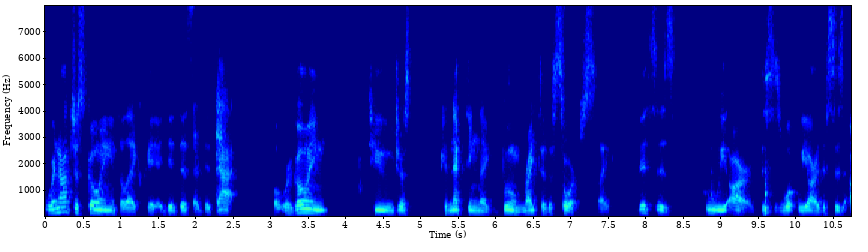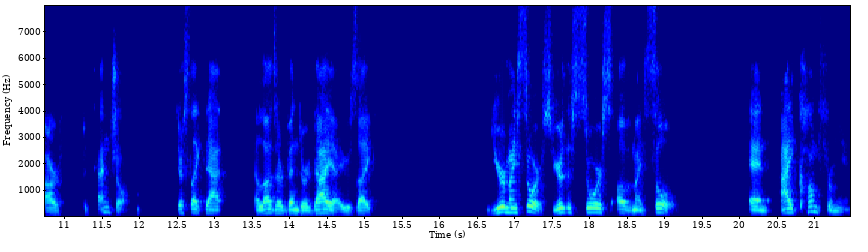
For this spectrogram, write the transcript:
we're not just going into like okay i did this i did that but we're going to just connecting like boom right to the source like this is who we are this is what we are this is our potential just like that elazar ben dordaya he was like you're my source. You're the source of my soul. And I come from you.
